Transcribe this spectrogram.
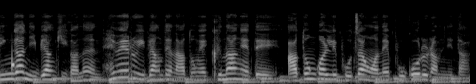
민간 입양 기관은 해외로 입양된 아동의 근황에 대해 아동권리보장원에 보고를 합니다.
